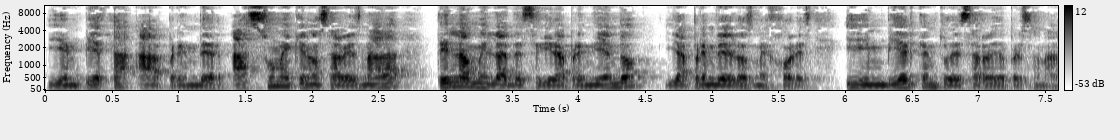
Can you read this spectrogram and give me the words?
y empieza a aprender. Asume que no sabes nada, ten la humildad de seguir aprendiendo y aprende de los mejores. Y invierte en tu desarrollo personal.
